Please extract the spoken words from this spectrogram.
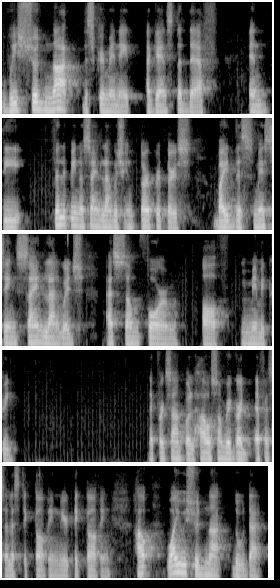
we should not discriminate against the deaf and the Filipino Sign Language interpreters by dismissing sign language as some form of mimicry. Like for example, how some regard FSL as TikToking, mere TikToking. How why we should not do that?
